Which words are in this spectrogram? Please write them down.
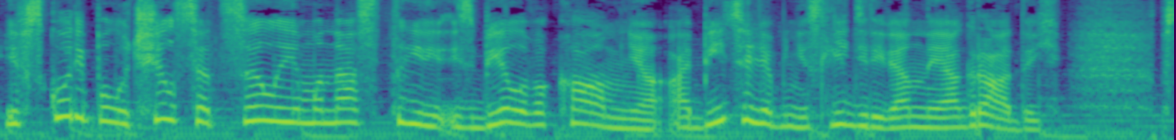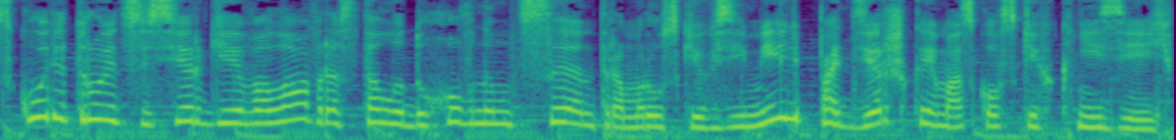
И вскоре получился целый монастырь из белого камня, обитель обнесли деревянной оградой. Вскоре Троица Сергиева Лавра стала духовным центром русских земель, поддержкой московских князей.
